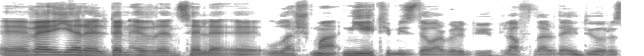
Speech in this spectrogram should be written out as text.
E, ve yerelden evrensele e, ulaşma niyetimiz de var. Böyle büyük laflarda ediyoruz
